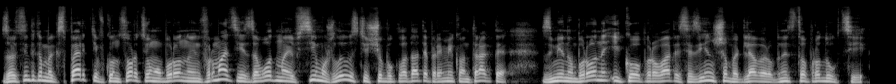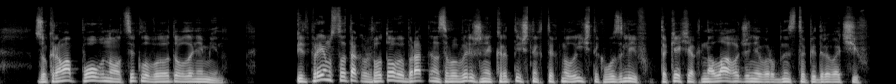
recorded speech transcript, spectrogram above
За оцінками експертів, консорціум оборонної інформації завод має всі можливості, щоб укладати прямі контракти з Міноборони і кооперуватися з іншими для виробництва продукції, зокрема повного циклу виготовлення мін. Підприємство також готове брати на себе вирішення критичних технологічних вузлів, таких як налагодження виробництва підривачів.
